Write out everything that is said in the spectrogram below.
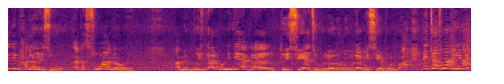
যদি ভালো হয়েছু একটা শোয়া নয়। আমি বুঝতে পারব নি যে একটা তুই শুয়ে আছো বলে, ওর উপরে আমি শুয়ে পড়ব। এই চশমা ভেঙে দে।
